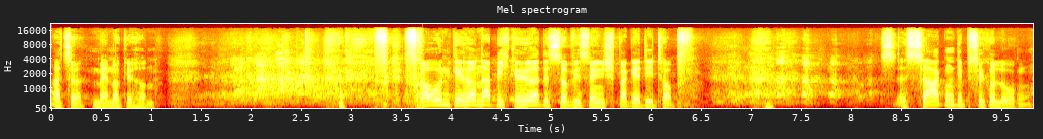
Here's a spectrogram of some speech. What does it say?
Also Männergehirn. Frauengehirn habe ich gehört, ist so wie so ein Spaghetti-Topf. Das sagen die Psychologen.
